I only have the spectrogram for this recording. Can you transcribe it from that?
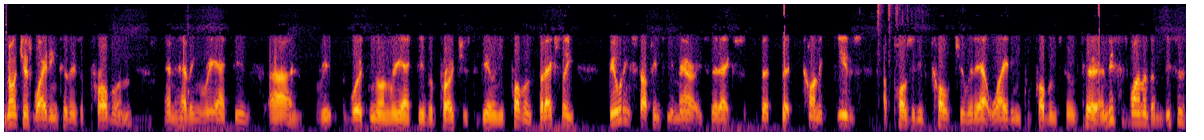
not just waiting till there's a problem and having reactive, uh, re- working on reactive approaches to dealing with problems, but actually building stuff into your marriage that acts, that that kind of gives a positive culture without waiting for problems to occur. And this is one of them. This is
